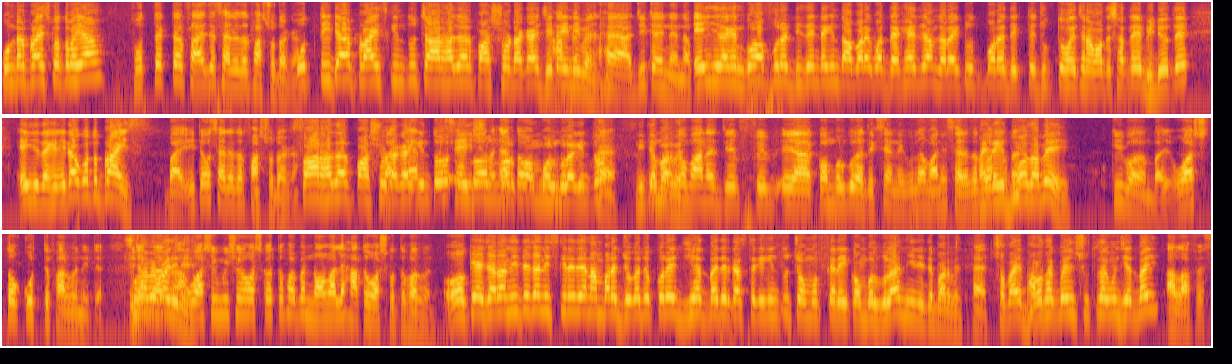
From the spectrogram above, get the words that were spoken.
কোনটার প্রাইস কত ভাইয়া? প্রত্যেকটার প্রাইসে চার হাজার পাঁচশো টাকা। প্রতিটার প্রাইস কিন্তু চার হাজার পাঁচশো টাকায় যেটাই আপনি- নিবেন। হ্যাঁ যেটাই নেন এই যে দেখেন গোলাপ ফুলের ডিজাইনটা কিন্তু আবার একবার দেখাই দিলাম যারা একটু পরে দেখতে যুক্ত হয়েছেন আমাদের সাথে ভিডিওতে। এই যে দেখেন এটাও কত প্রাইস ভাই এটাও চার হাজার পাঁচশো টাকা। চার হাজার পাঁচশো টাকায় কিন্তু এই সুন্দর কম্বলগুলা কিন্তু হ্যাঁ, নিতে পারবেন। মানের যে কম্বলগুলা দেখছেন এগুলা মানে চার হাজার ধোয়া যাবে? কি বলেন ভাই? ওয়াশ তো করতে পারবেন এটা? ওয়াশিং মেশিনে ওয়াশ করতে পারবেন নরমালি হাতে ওয়াশ করতে পারবেন। ওকে যারা নিতে চান স্ক্রিনে দেওয়া নাম্বারে যোগাযোগ করে জিহাদ ভাইদের কাছ থেকে কিন্তু চমৎকার এই কম্বলগুলা নিয়ে নিতে পারবেন। হ্যাঁ। সবাই ভালো থাকবেন সুস্থ থাকবেন জিহাদ ভাই। আল্লাহ হাফেজ।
